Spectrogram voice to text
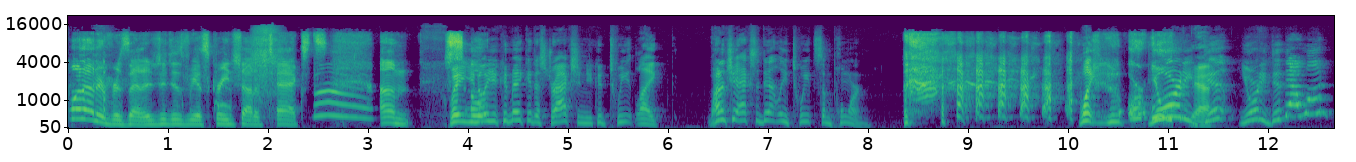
One hundred percent. It should just be a screenshot of texts. Um, Wait, you know, you could make a distraction. You could tweet like, "Why don't you accidentally tweet some porn?" What you, Or- you ooh. already Yeah. did? You already did that one?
